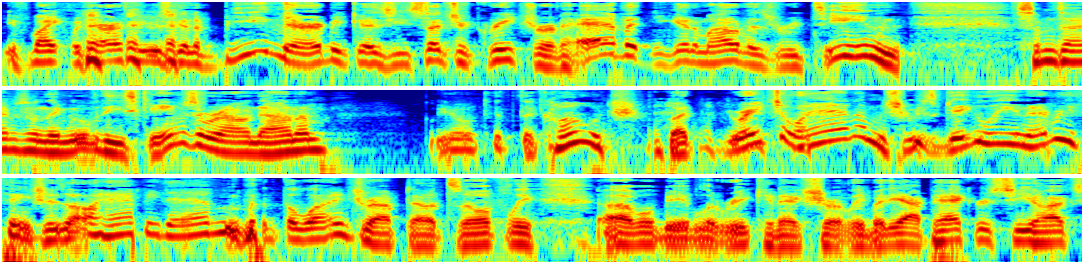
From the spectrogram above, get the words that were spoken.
if Mike McCarthy was going to be there because he's such a creature of habit. You get him out of his routine. Sometimes when they move these games around on him, we don't get the coach. But Rachel had him. She was giggly and everything. She was all happy to have him, but the line dropped out. So hopefully uh, we'll be able to reconnect shortly. But yeah, Packers Seahawks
